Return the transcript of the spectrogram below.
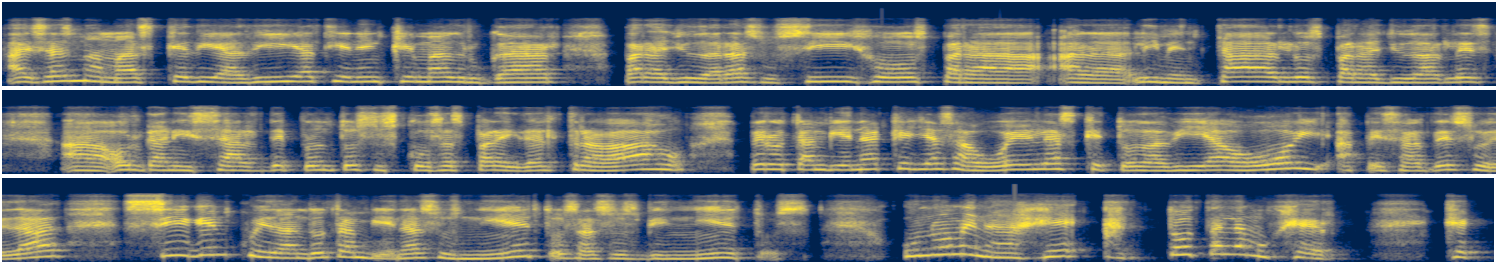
a esas mamás que día a día tienen que madrugar para ayudar a sus hijos, para alimentarlos, para ayudarles a organizar de pronto sus cosas para ir al trabajo, pero también a aquellas abuelas que todavía hoy, a pesar de su edad, siguen cuidando también a sus nietos, a sus bisnietos. Un homenaje a toda la mujer que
